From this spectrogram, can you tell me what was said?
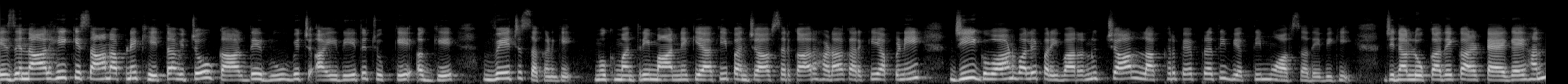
ਇਸ ਦੇ ਨਾਲ ਹੀ ਕਿਸਾਨ ਆਪਣੇ ਖੇਤਾਂ ਵਿੱਚੋਂ ਕਾਰ ਦੇ ਰੂਪ ਵਿੱਚ ਆਈ ਰੇਤ ਚੁੱਕ ਕੇ ਅੱਗੇ ਵੇਚ ਸਕਣਗੇ। ਮੁੱਖ ਮੰਤਰੀ ਮਾਨ ਨੇ ਕਿਹਾ ਕਿ ਪੰਜਾਬ ਸਰਕਾਰ ਹੜਾ ਕਰਕੇ ਆਪਣੇ ਜੀ ਗਵਾਉਣ ਵਾਲੇ ਪਰਿਵਾਰਾਂ ਨੂੰ 4 ਲੱਖ ਰੁਪਏ ਪ੍ਰਤੀ ਵਿਅਕਤੀ ਮੁਆਵਜ਼ਾ ਦੇਵੇਗੀ, ਜਿਨ੍ਹਾਂ ਲੋਕਾਂ ਦੇ ਘਰ ਟਹਿ ਗਏ ਹਨ।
